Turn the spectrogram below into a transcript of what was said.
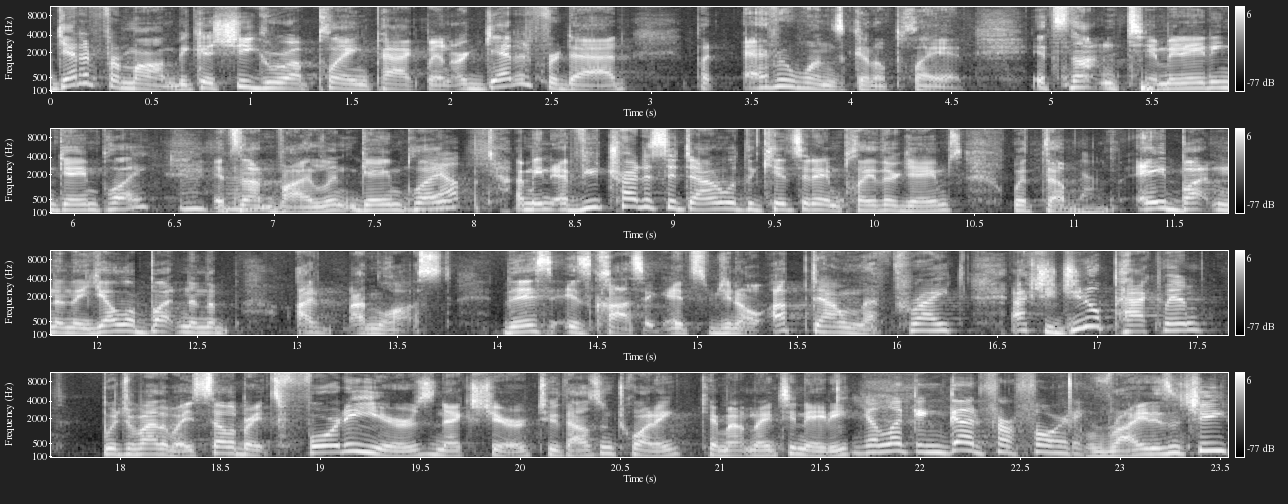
Get it for mom because she grew up playing Pac-Man, or get it for dad, but everyone's gonna play it. It's not intimidating gameplay. Mm -hmm. It's not mm-hmm. violent gameplay. Yep. I mean, have you tried to sit down with the kids today and play their games with the no. A button and the yellow button and the, I, I'm lost. This is classic. It's, you know, up, down, left, right. Actually, do you know Pac-Man? Which by the way, celebrates 40 years next year, 2020, came out in 1980. You're looking good for 40. Right, isn't she?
